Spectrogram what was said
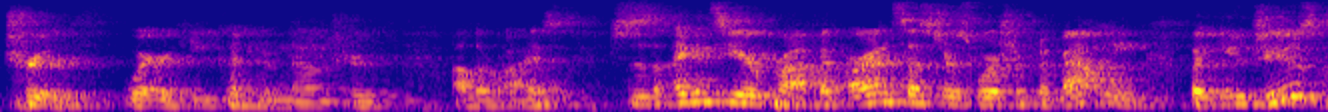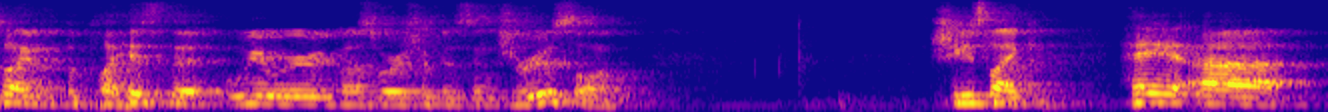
truth where he couldn't have known truth otherwise. She says, I can see you're a prophet. Our ancestors worshipped a mountain, but you Jews claim that the place that we must worship is in Jerusalem. She's like, hey, uh,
